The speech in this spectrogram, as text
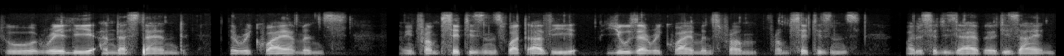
to really understand the requirements. I mean, from citizens, what are the user requirements from, from citizens? What is a desirable design?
